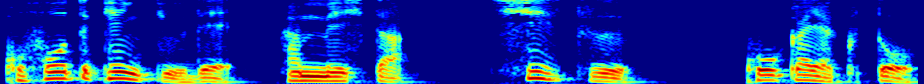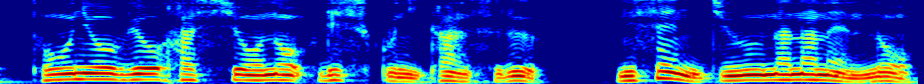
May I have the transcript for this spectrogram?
コホート研究で判明した脂質効果薬と糖尿病発症のリスクに関する2017年の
